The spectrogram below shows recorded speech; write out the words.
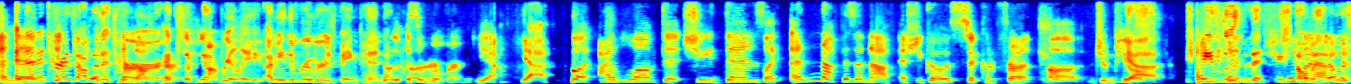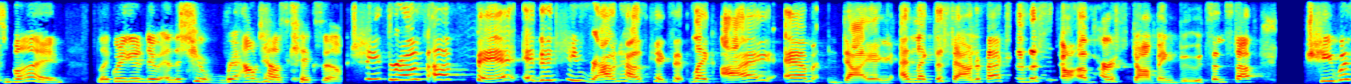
And and then it turns out that it's pinned on her, except not really. I mean the rumor is being pinned on it's a rumor, yeah. yeah But I loved it. She then is like, enough is enough, and she goes to confront uh Junpyo. yeah she And loses it she's He's so like, mad no, at him it's fine. Like, what are you gonna do? And then she roundhouse kicks him. she throws a fit and then she roundhouse kicks it like i am dying and like the sound effects of the sto- of her stomping boots and stuff she was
